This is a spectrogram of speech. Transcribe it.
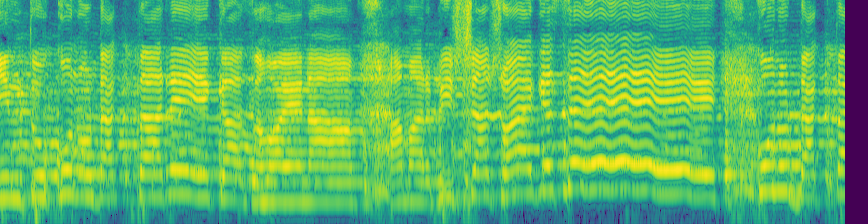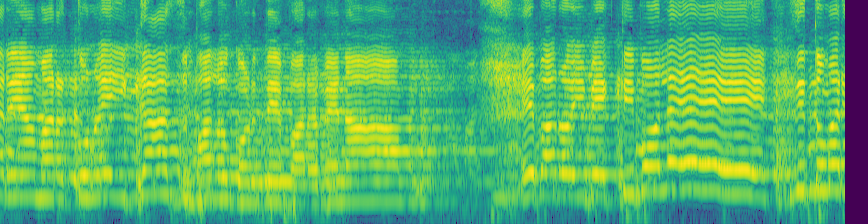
কিন্তু কোনো ডাক্তারে কাজ হয় না। আমার বিশ্বাস হয়ে গেছে, কোনো ডাক্তারে আমার কোনো এই কাজ ভালো করতে পারবে না। এবার ওই ব্যক্তি বলে যে, তোমার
